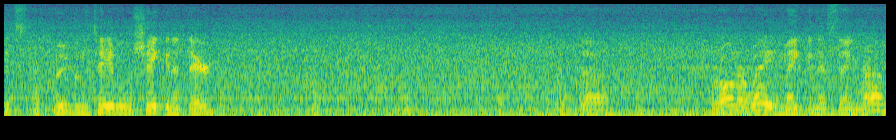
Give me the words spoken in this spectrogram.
It's moving the table, shaking it there. But uh, we're on our way to making this thing run.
